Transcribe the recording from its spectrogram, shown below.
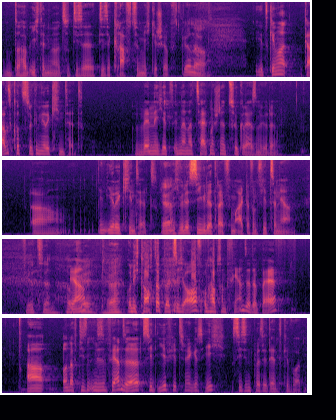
Und da habe ich dann immer so diese, diese Kraft für mich geschöpft. Genau. Jetzt gehen wir ganz kurz zurück in Ihre Kindheit. Wenn ich jetzt in einer Zeitmaschine zurückreisen würde, äh, in Ihre Kindheit, ja. und ich würde Sie wieder treffen im Alter von 14 Jahren. 14, okay. Ja? ja. Und ich tauche da plötzlich auf und habe so einen Fernseher dabei äh, und auf diesen, in diesem Fernseher sieht Ihr 14-jähriges Ich, Sie sind Präsident geworden.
